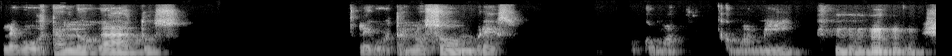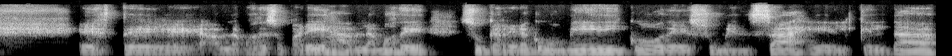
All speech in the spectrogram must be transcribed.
le gustan los gatos, le gustan los hombres, como como a mí. este, hablamos de su pareja, hablamos de su carrera como médico, de su mensaje, el que él da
